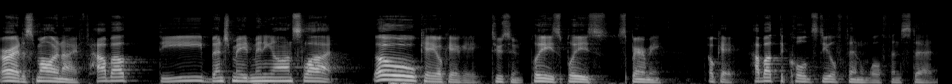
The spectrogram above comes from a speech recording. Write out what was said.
All right, a smaller knife. How about the Benchmade Mini Onslaught? Oh, okay, okay, okay. Too soon. Please, please, spare me. Okay, how about the Cold Steel Finn Wolf instead?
